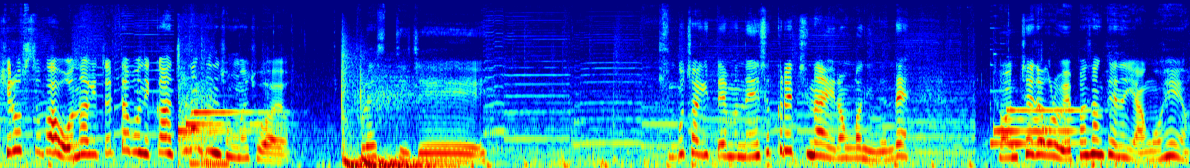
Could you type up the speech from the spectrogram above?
키로수가 워낙에 짧다 보니까 차 상태는 정말 좋아요. 프레스티지 중고차기 때문에 스크래치나 이런 건 있는데 전체적으로 외판 상태는 양호해요.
